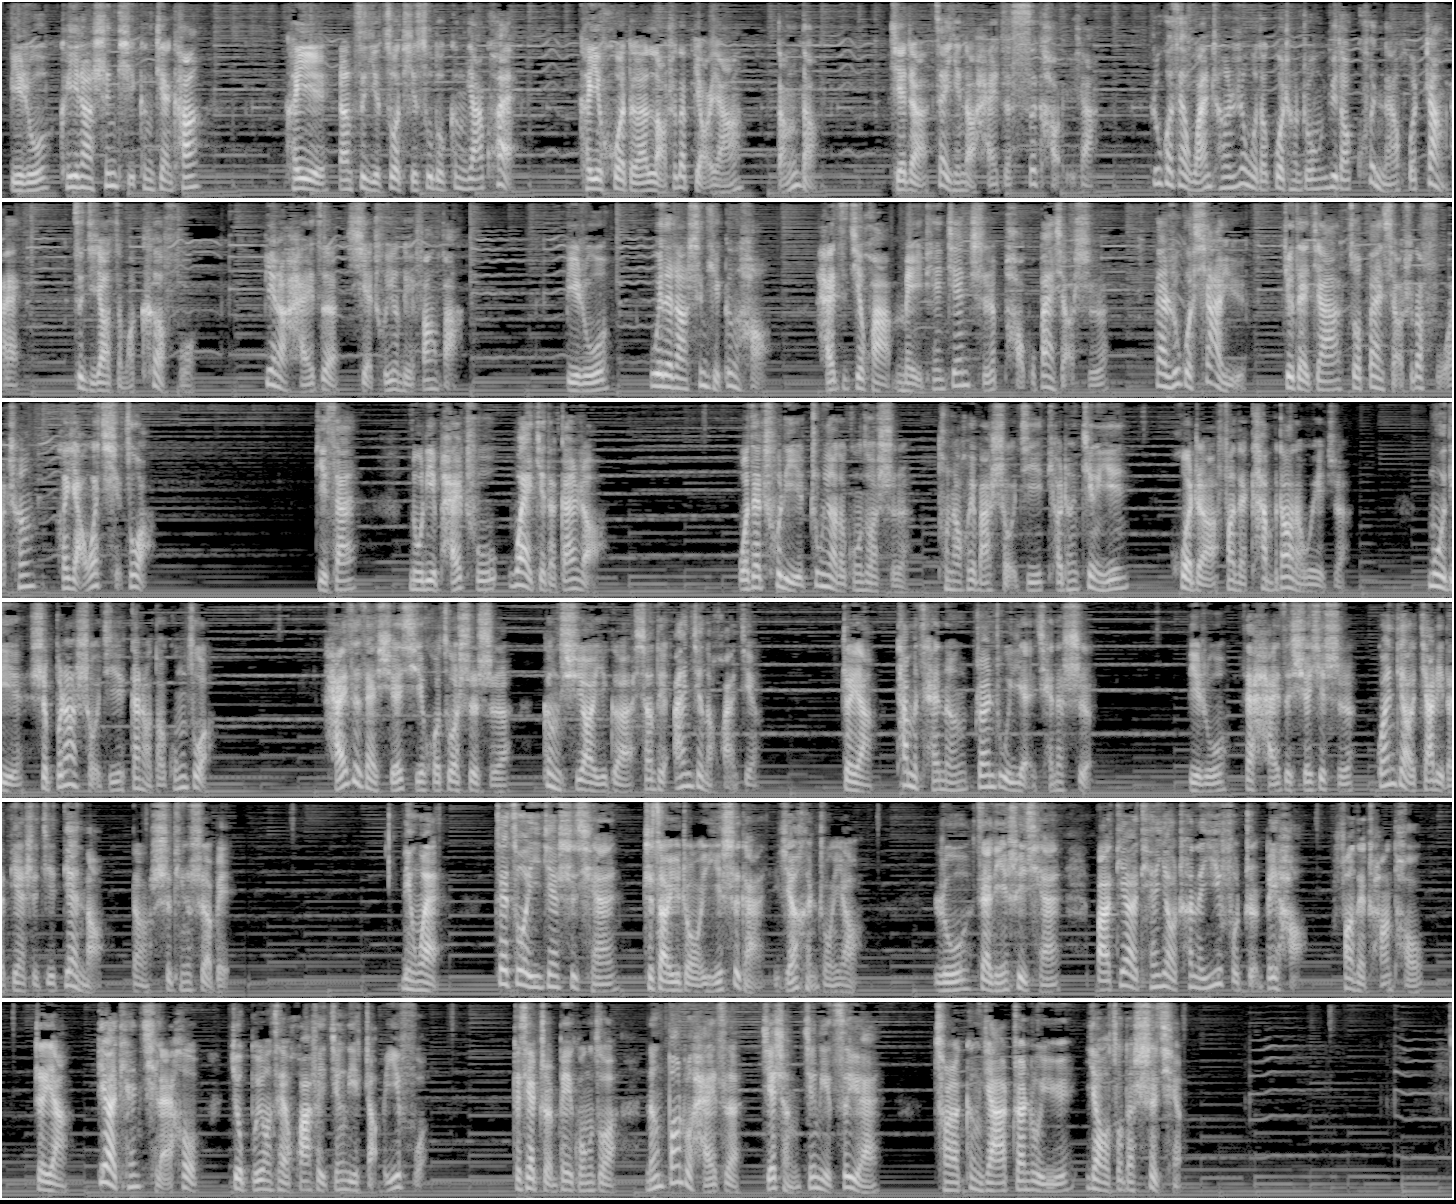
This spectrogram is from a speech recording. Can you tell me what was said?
比如可以让身体更健康，可以让自己做题速度更加快，可以获得老师的表扬等等。接着再引导孩子思考一下。如果在完成任务的过程中遇到困难或障碍，自己要怎么克服，并让孩子写出应对方法。比如，为了让身体更好，孩子计划每天坚持跑步半小时，但如果下雨，就在家做半小时的俯卧撑和仰卧起坐。第三，努力排除外界的干扰。我在处理重要的工作时，通常会把手机调成静音。或者放在看不到的位置，目的是不让手机干扰到工作。孩子在学习或做事时，更需要一个相对安静的环境，这样他们才能专注眼前的事。比如，在孩子学习时，关掉家里的电视机、电脑等视听设备。另外，在做一件事前，制造一种仪式感也很重要，如在临睡前。把第二天要穿的衣服准备好，放在床头，这样第二天起来后就不用再花费精力找衣服。这些准备工作能帮助孩子节省精力资源，从而更加专注于要做的事情。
